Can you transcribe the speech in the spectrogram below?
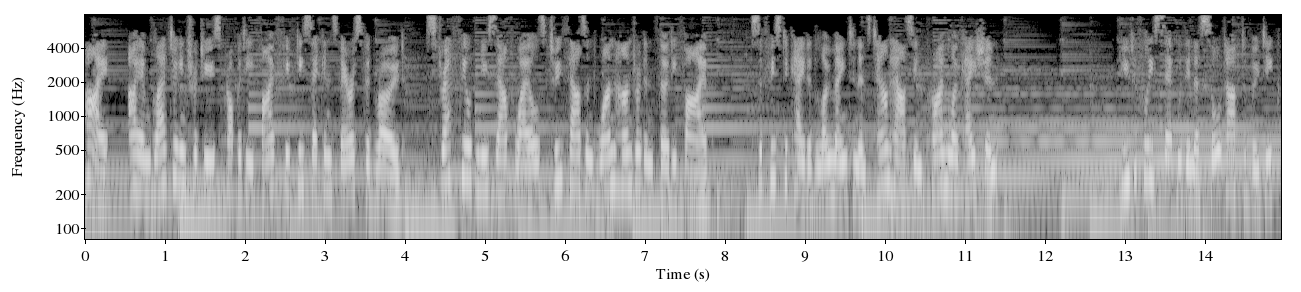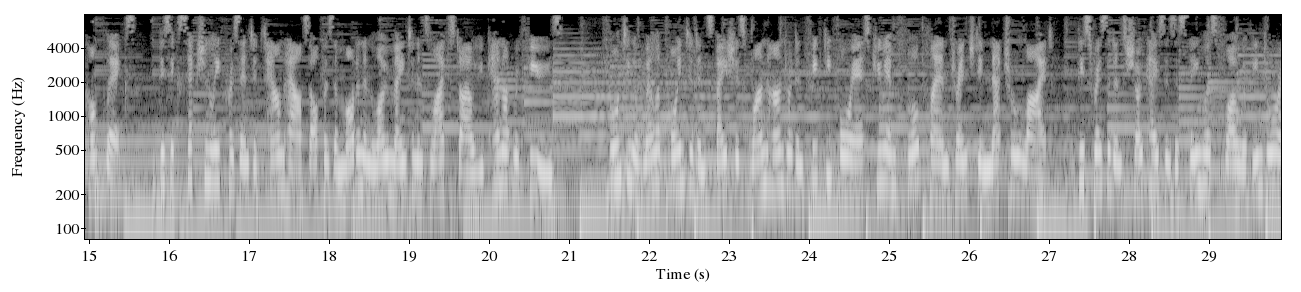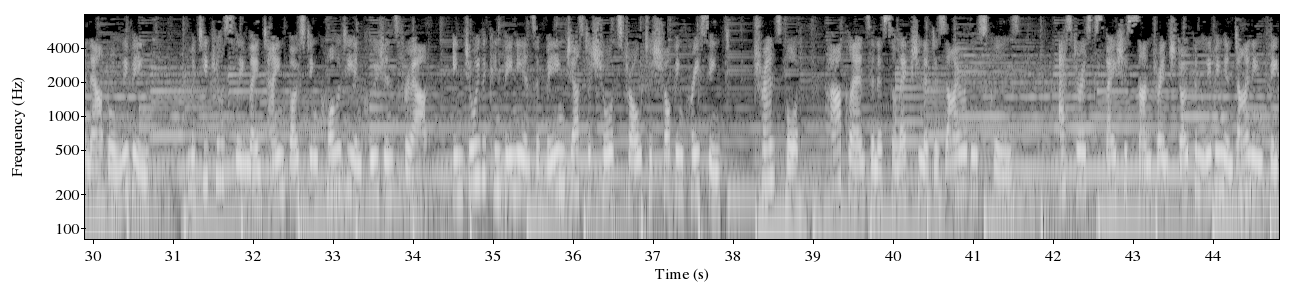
Hi, I am glad to introduce property 550 Seconds Beresford Road, Strathfield, New South Wales 2135. Sophisticated low-maintenance townhouse in prime location. Beautifully set within a sought-after boutique complex, this exceptionally presented townhouse offers a modern and low-maintenance lifestyle you cannot refuse. Flaunting a well-appointed and spacious 154 SQM floor plan drenched in natural light, this residence showcases a seamless flow of indoor and outdoor living, meticulously maintained boasting quality inclusions throughout. Enjoy the convenience of being just a short stroll to shopping precinct, transport, parklands and a selection of desirable schools. Asterisk spacious sun-drenched open living and dining features.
